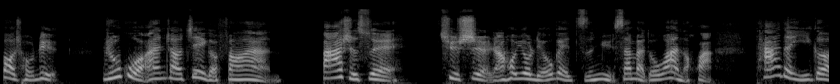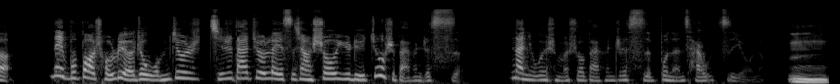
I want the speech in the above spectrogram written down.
报酬率。如果按照这个方案，八十岁去世，然后又留给子女三百多万的话，它的一个内部报酬率，就我们就是其实它就类似像收益率，就是百分之四。那你为什么说百分之四不能财务自由呢？嗯。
